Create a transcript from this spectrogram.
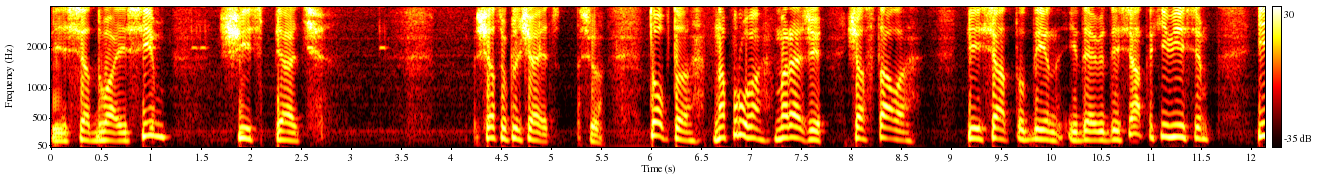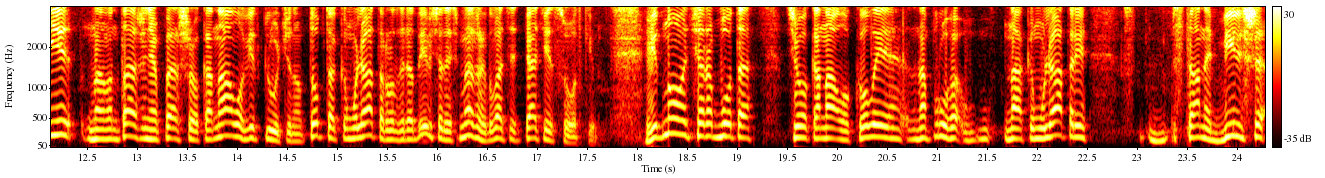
52,7, 6,5. Зараз виключається. Все. Тобто напруга мережі зараз стала 51,9 і навантаження першого каналу відключено. Тобто акумулятор розрядився десь в межах 25%. Відновиться робота цього каналу, коли напруга на акумуляторі стане більше,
